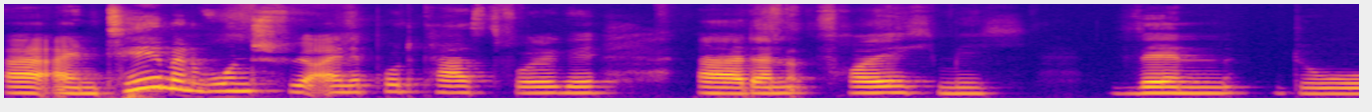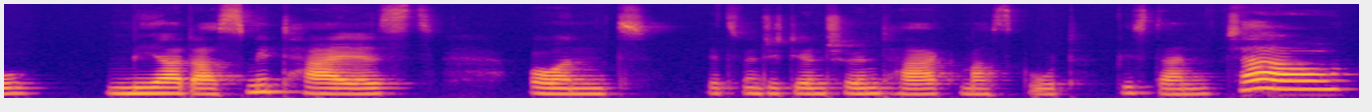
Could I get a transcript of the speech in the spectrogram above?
einen Themenwunsch für eine Podcast-Folge, äh, dann freue ich mich, wenn du mir das mitteilst. Und jetzt wünsche ich dir einen schönen Tag. Mach's gut. Bis dann. Ciao.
